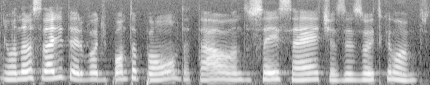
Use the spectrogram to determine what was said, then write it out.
Eu ando na cidade inteira, vou de ponta a ponta tal, ando 6, 7, às vezes 8 quilômetros.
